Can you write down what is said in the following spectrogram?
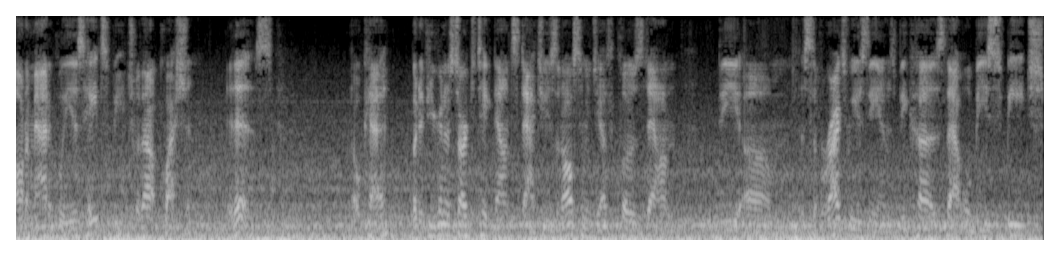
automatically is hate speech without question. It is. Okay? But if you're going to start to take down statues, it also means you have to close down the, um, the civil rights museums because that will be speech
